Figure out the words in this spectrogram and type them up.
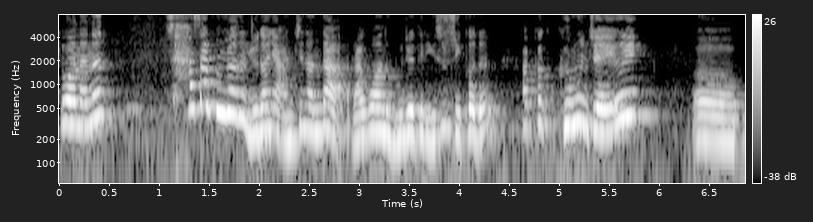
또 하나는 사사분면을 유난히 안 지난다라고 하는 문제들이 있을 수 있거든. 아까 그 문제의 어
